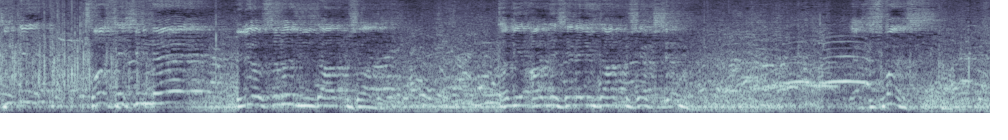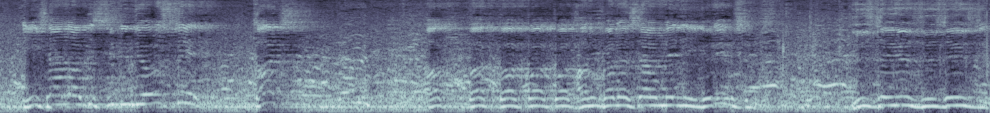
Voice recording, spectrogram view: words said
Şimdi son seçimde biliyorsunuz yüzde altmış aldık. Tabii Ardeşen'e yüzde altmış yakışır mı? Yakışmaz. İnşallah biz şimdi diyoruz ki kaç? Bak bak bak bak bak hanım kardeşlerim ne diyor görüyor musunuz? Yüzde yüz yüzde yüz diyor.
